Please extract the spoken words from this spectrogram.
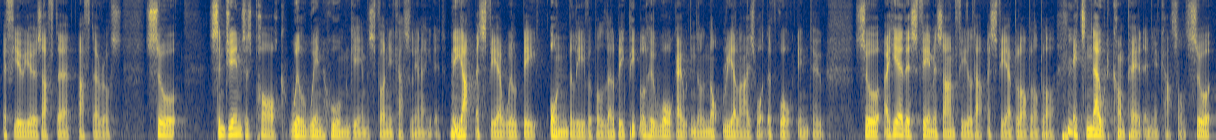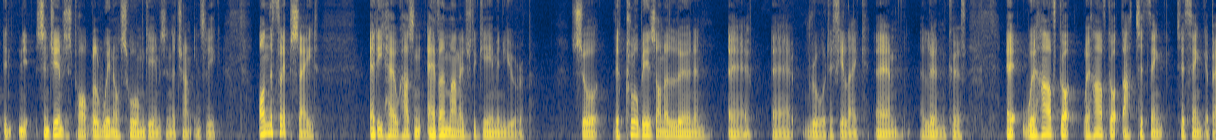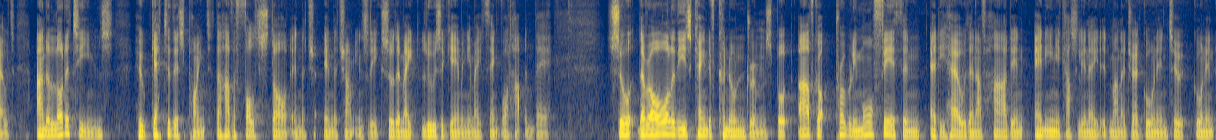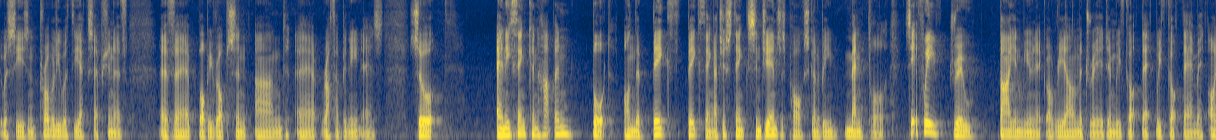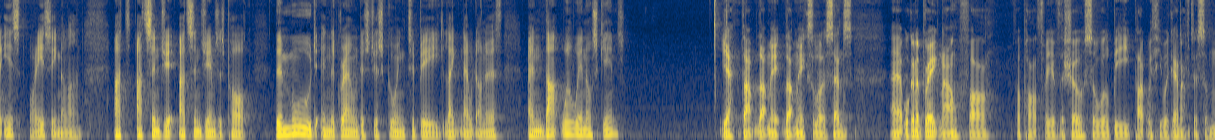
a few years after after us. So St James's Park will win home games for Newcastle United. The atmosphere will be unbelievable. There'll be people who walk out and they'll not realise what they've walked into. So I hear this famous Anfield atmosphere, blah blah blah. It's not compared to Newcastle. So St James's Park will win us home games in the Champions League. On the flip side, Eddie Howe hasn't ever managed a game in Europe. So the club is on a learning uh, uh, road, if you like, um, a learning curve. Uh, we have got we have got that to think to think about, and a lot of teams who get to this point, they have a false start in the in the Champions League. So they might lose a game, and you might think, what happened there? So there are all of these kind of conundrums, but I've got probably more faith in Eddie Howe than I've had in any Newcastle United manager going into going into a season, probably with the exception of of uh, Bobby Robson and uh, Rafa Benitez. So anything can happen, but on the big big thing, I just think St James's Park is going to be mental. See, if we drew Bayern Munich or Real Madrid, and we've got that, we've got them at or AC, or AC Milan at at St Ja- at St James's Park, the mood in the ground is just going to be like out on earth, and that will win us games. Yeah, that that make, that makes a lot of sense. Uh, we're going to break now for for part three of the show, so we'll be back with you again after some.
